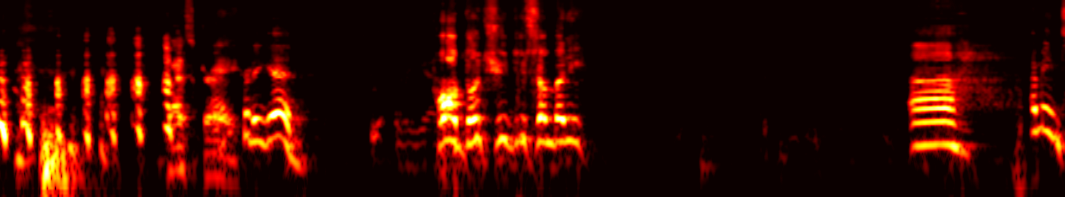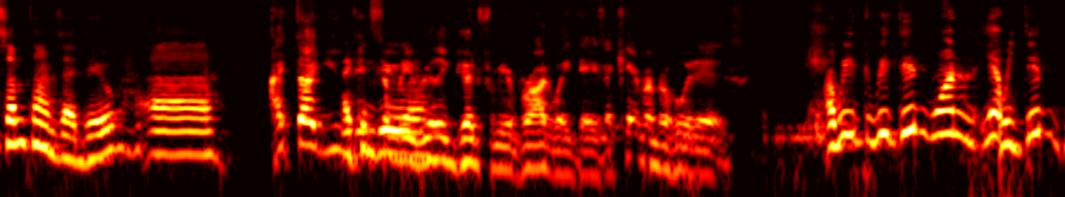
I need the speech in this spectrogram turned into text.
That's great. Pretty good. Paul, don't you do somebody? Uh, I mean, sometimes I do. Uh, I thought you I did can do, uh, really good from your Broadway days. I can't remember who it is. Uh, we we did one. Yeah, we did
